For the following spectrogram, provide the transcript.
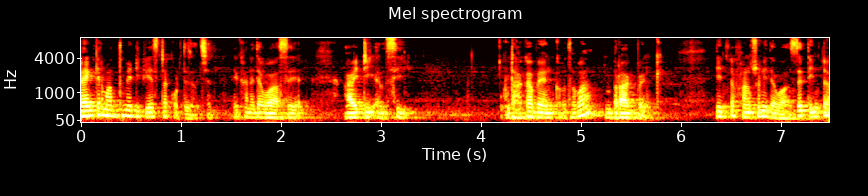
ব্যাংকের মাধ্যমে ডিপিএসটা করতে যাচ্ছেন? এখানে দেওয়া আছে আইডিএলসি ঢাকা ব্যাংক অথবা ব্রাক ব্যাংক। তিনটা ফাংশনই দেওয়া আছে, তিনটা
